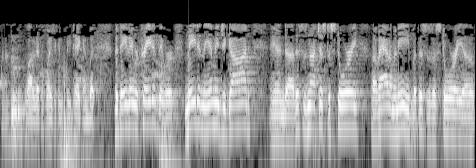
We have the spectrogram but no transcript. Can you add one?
uh, a lot of different ways it can be taken. But the day they were created, they were made in the image of God, and uh, this is not just a story of Adam and Eve, but this is a story of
